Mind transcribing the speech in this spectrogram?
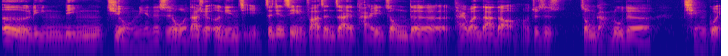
二零零九年的时候，我大学二年级，这件事情发生在台中的台湾大道哦，就是中港路的钱柜。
